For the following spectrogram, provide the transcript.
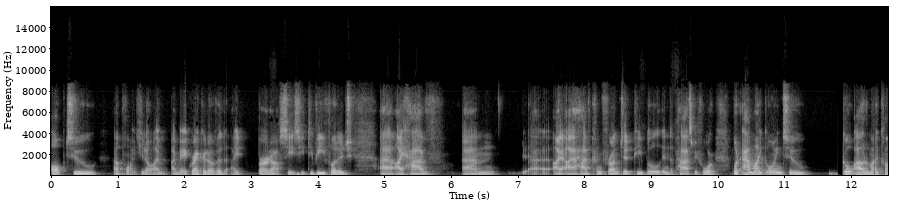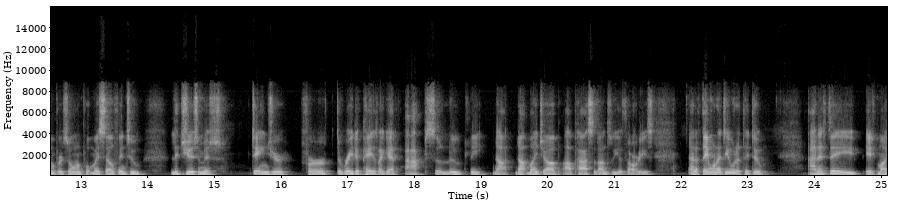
up to a point. You know, I, I make record of it. I burn off CCTV footage. Uh, I have um, I, I have confronted people in the past before. But am I going to go out of my comfort zone and put myself into legitimate danger for the rate of pay that I get? Absolutely not. Not my job. I'll pass it on to the authorities. And if they want to deal with it, they do. And if they, if my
